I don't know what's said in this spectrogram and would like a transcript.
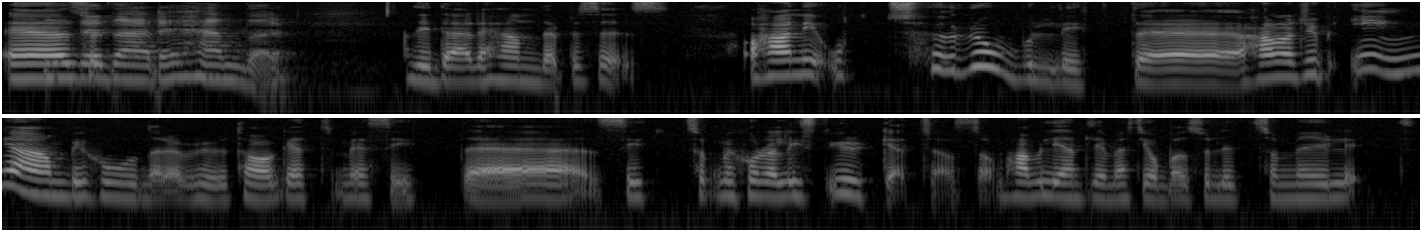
Eh, Det så är där det händer. det är där det händer precis. Och han är otroligt, eh, han har typ inga ambitioner överhuvudtaget med sitt, eh, sitt med journalistyrket känns som. Han vill egentligen mest jobba så lite som möjligt.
